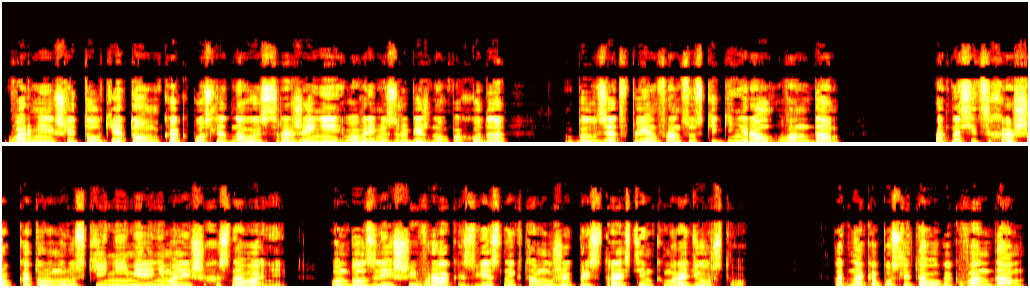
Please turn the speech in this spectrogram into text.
В армии шли толки о том, как после одного из сражений во время зарубежного похода был взят в плен французский генерал Ван Дам, относиться хорошо к которому русские не имели ни малейших оснований. Он был злейший враг, известный к тому же пристрастием к мародерству. Однако после того, как Ван Дам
